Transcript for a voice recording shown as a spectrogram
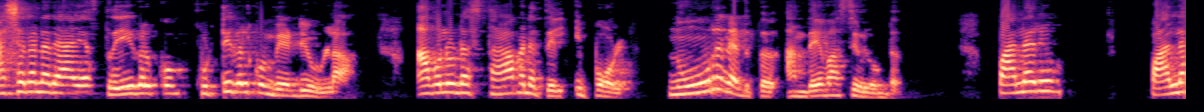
അശരണരായ സ്ത്രീകൾക്കും കുട്ടികൾക്കും വേണ്ടിയുള്ള അവളുടെ സ്ഥാപനത്തിൽ ഇപ്പോൾ നൂറിനടുത്ത് അന്തേവാസികളുണ്ട്. പലരും പല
